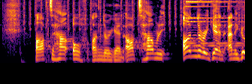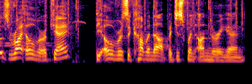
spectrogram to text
After how... Oh, under again. After how many... Under again. And it goes right over. Okay. The overs are coming up. It just went under again.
